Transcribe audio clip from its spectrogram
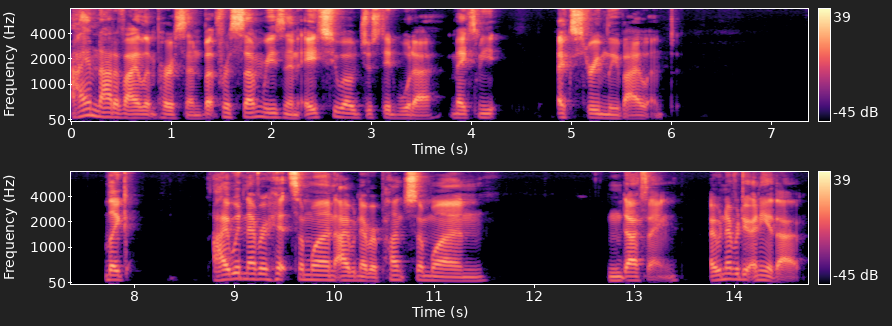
I am not a violent person, but for some reason, H2O just did woulda makes me extremely violent. Like, I would never hit someone. I would never punch someone. Nothing. I would never do any of that.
